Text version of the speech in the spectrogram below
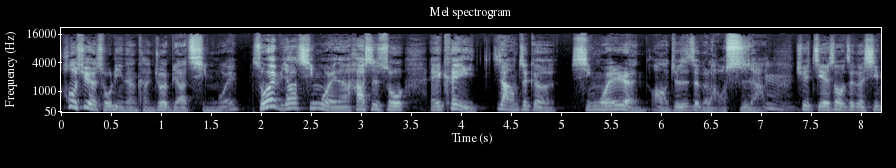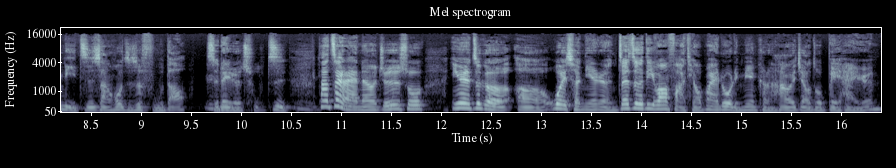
后续的处理呢，可能就会比较轻微。所谓比较轻微呢，他是说，诶，可以让这个行为人哦，就是这个老师啊，嗯、去接受这个心理咨商或者是辅导之类的处置。嗯、那再来呢，就是说，因为这个呃未成年人在这个地方法条脉络里面，可能还会叫做被害人。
